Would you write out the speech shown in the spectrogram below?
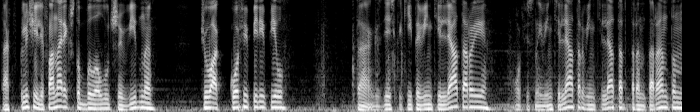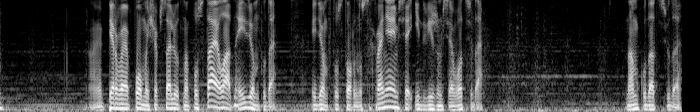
Так, включили фонарик, чтобы было лучше видно. Чувак кофе перепил. Так, здесь какие-то вентиляторы. Офисный вентилятор, вентилятор, трантарантон. А, первая помощь абсолютно пустая. Ладно, идем туда. Идем в ту сторону, сохраняемся и движемся вот сюда. Нам куда-то сюда.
